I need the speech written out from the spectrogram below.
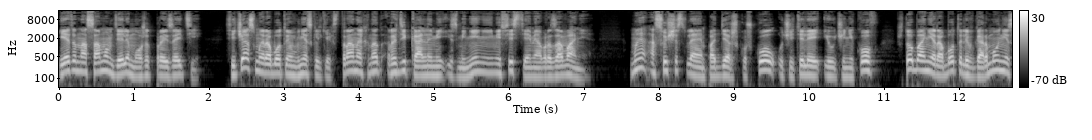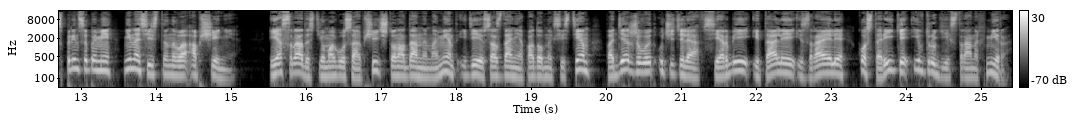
И это на самом деле может произойти. Сейчас мы работаем в нескольких странах над радикальными изменениями в системе образования. Мы осуществляем поддержку школ, учителей и учеников, чтобы они работали в гармонии с принципами ненасильственного общения. И я с радостью могу сообщить, что на данный момент идею создания подобных систем поддерживают учителя в Сербии, Италии, Израиле, Коста-Рике и в других странах мира.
